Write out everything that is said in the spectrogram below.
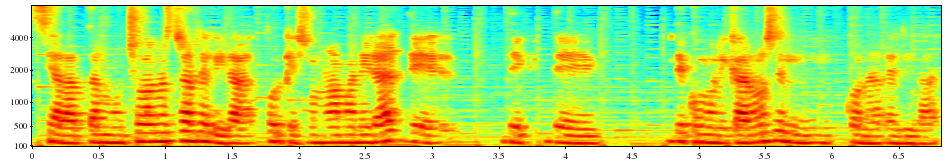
se adaptan mucho a nuestra realidad porque son una manera de, de, comunicarnos con la realidad.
